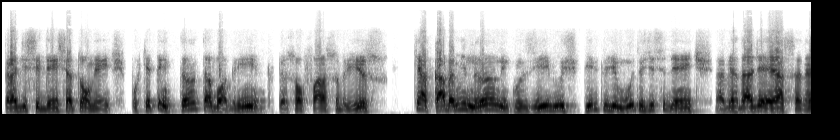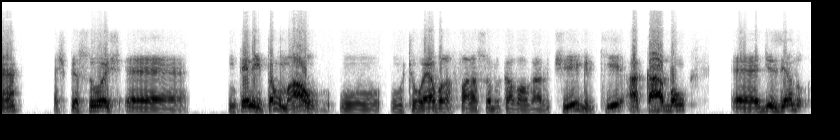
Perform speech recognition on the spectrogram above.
para a dissidência atualmente, porque tem tanta abobrinha que o pessoal fala sobre isso, que acaba minando, inclusive, o espírito de muitos dissidentes. A verdade é essa, né? As pessoas é, entendem tão mal o, o que o Évola fala sobre o cavalgar o tigre, que acabam é, dizendo,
